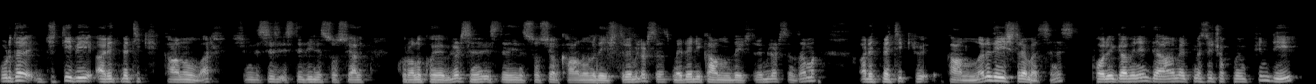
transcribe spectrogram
Burada ciddi bir aritmetik kanun var. Şimdi siz istediğiniz sosyal kuralı koyabilirsiniz, istediğiniz sosyal kanunu değiştirebilirsiniz, medeni kanunu değiştirebilirsiniz ama aritmetik kanunları değiştiremezsiniz. Poligaminin devam etmesi çok mümkün değil.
